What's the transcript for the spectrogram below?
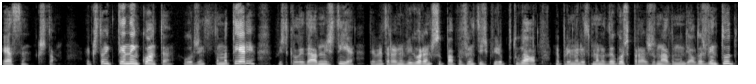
essa questão. A questão é que, tendo em conta a urgência da matéria, visto que a lei da amnistia deve entrar em vigor antes do Papa Francisco vir a Portugal na primeira semana de agosto para a Jornada Mundial da Juventude,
